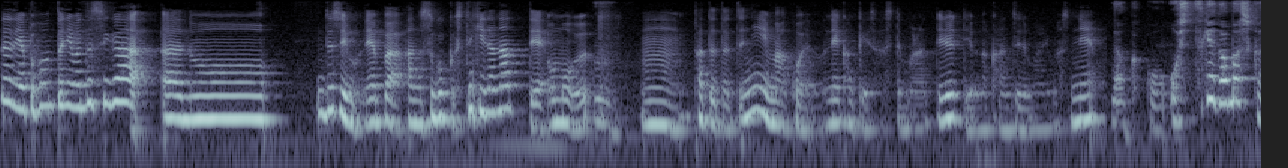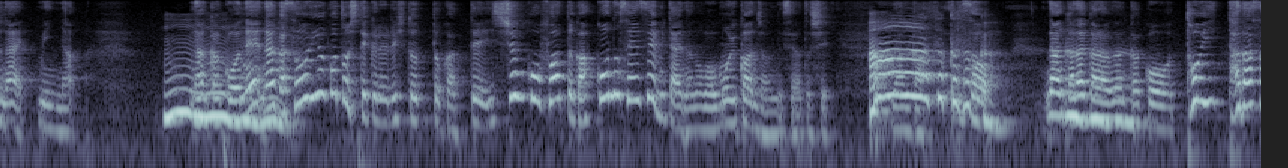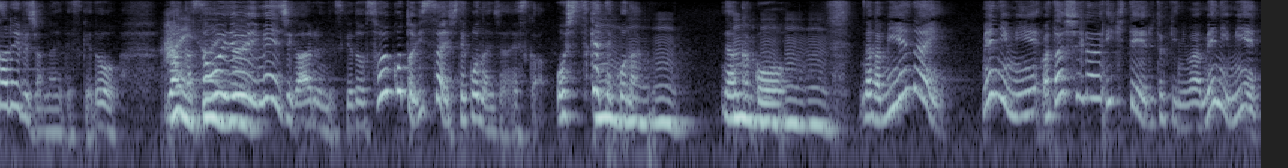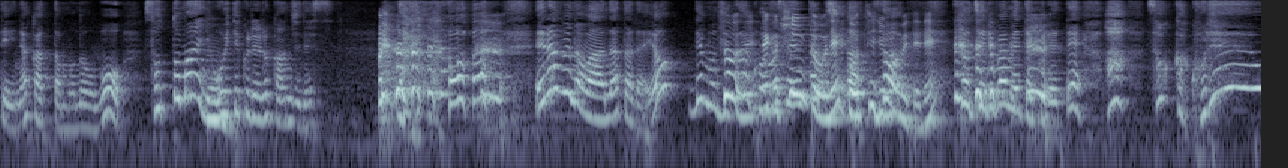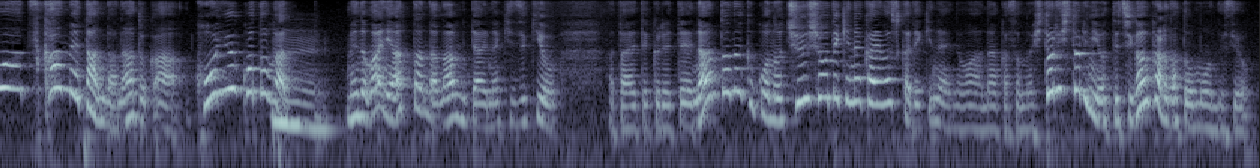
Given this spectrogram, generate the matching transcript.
なのでやっぱ本当に私があの自身もねやっぱあのすごく素敵だなって思う、うん、方たちにまあ声をねかけさせてもらってるっていうような感じでもありますね。なんかこう押し付けがましくないみんな。なんかこうね、なんかそういうことしてくれる人とかって一瞬こうふわっと学校の先生みたいなのが思い浮かんじゃうんですよ私。ああそっかそっか。なんかだからなんかこう問いただされるじゃないですけど、なんかそういうイメージがあるんですけど、そういうこと一切してこないじゃないですか。押し付けてこない、なんかこう,、なんか見えない目に見え私が生きている時には目に見えていなかったものをそっと前に置いてくれる感じです。選ぶのはあなただよでも実はこの選択肢が、ね、散りばめてねそう散りばめてくれて あそっかこれはつかめたんだなとかこういうことが目の前にあったんだなみたいな気づきを与えてくれてなんとなくこの抽象的な会話しかできないのはなんかその一人一人によって違うからだと思うんですよ。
